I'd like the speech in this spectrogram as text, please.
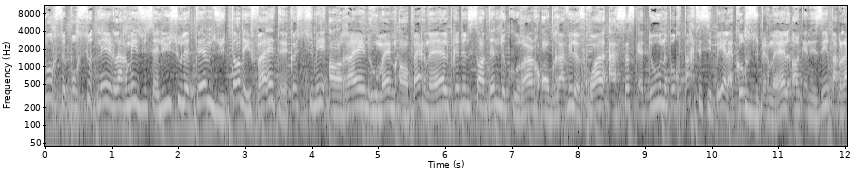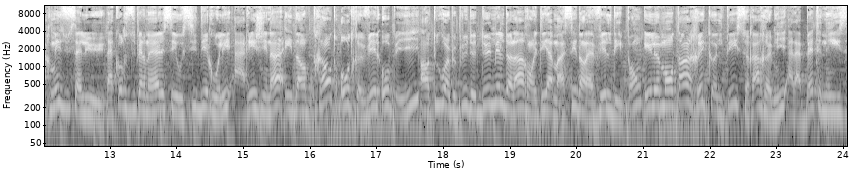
Course pour soutenir l'armée du salut sous le thème du temps des fêtes. Costumés en reine ou même en Père Noël, près d'une centaine de coureurs ont bravé le froid à Saskatoon pour participer à la course du Père Noël organisée par l'armée du salut. La course du Père Noël s'est aussi déroulée à Regina et dans 30 autres villes au pays. En tout, un peu plus de 2000 dollars ont été amassés dans la ville des Ponts et le montant récolté sera remis à la Bethany's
